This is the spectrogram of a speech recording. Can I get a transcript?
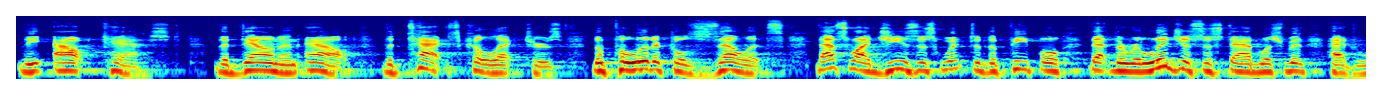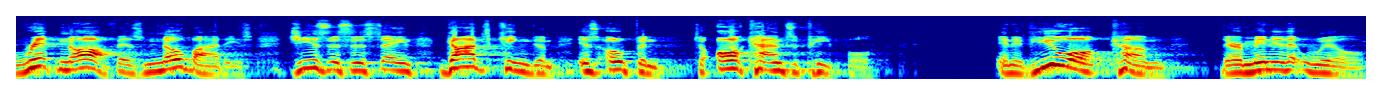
the outcast, the down and out, the tax collectors, the political zealots. That's why Jesus went to the people that the religious establishment had written off as nobodies. Jesus is saying God's kingdom is open to all kinds of people. And if you won't come, there are many that will.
